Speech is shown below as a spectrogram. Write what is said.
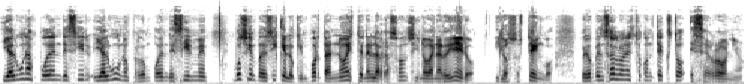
y algunas pueden decir y algunos, perdón, pueden decirme, vos siempre decís que lo que importa no es tener la razón sino ganar dinero y lo sostengo, pero pensarlo en este contexto es erróneo.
